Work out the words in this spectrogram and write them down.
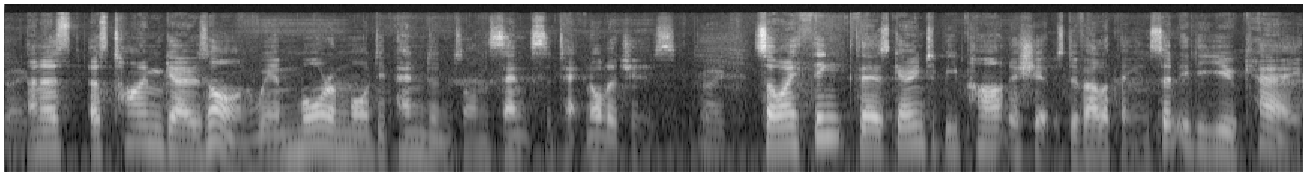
Right. And as, as time goes on, we're more and more dependent on sensor technologies. Right. So I think there's going to be partnerships developing, and certainly the UK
